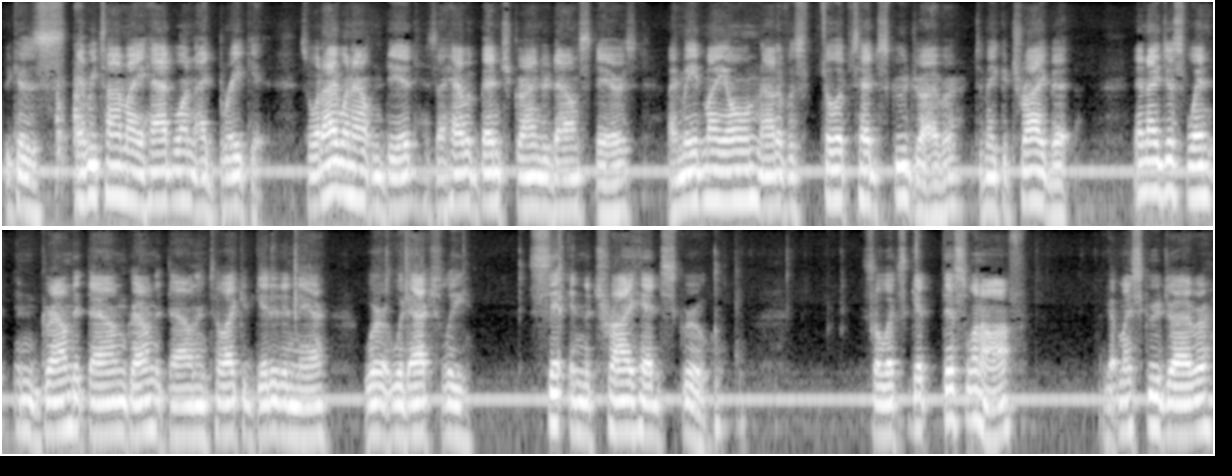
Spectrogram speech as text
because every time I had one, I'd break it. So what I went out and did is I have a bench grinder downstairs. I made my own out of a Phillips head screwdriver to make a tri-bit. And I just went and ground it down, ground it down until I could get it in there where it would actually sit in the tri-head screw. So let's get this one off. I got my screwdriver.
